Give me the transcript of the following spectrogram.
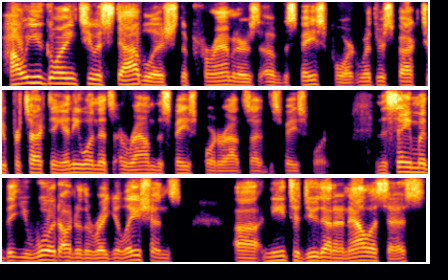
How are you going to establish the parameters of the spaceport with respect to protecting anyone that's around the spaceport or outside the spaceport? In the same way that you would under the regulations uh, need to do that analysis,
